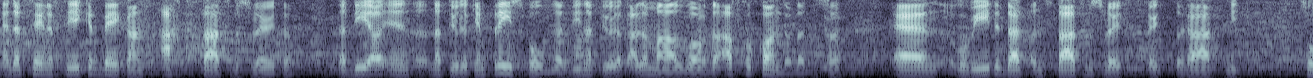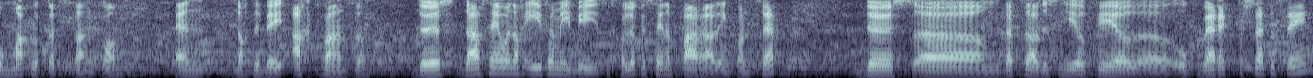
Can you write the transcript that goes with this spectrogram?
en dat zijn er zeker bijkans acht staatsbesluiten, dat die in, natuurlijk in place komen. Dat die natuurlijk allemaal worden afgekondigd. Dat en we weten dat een staatsbesluit uiteraard niet zo makkelijk tot stand komt. En nog erbij acht van ze. Dus daar zijn we nog even mee bezig. Gelukkig zijn een paar al in concept. Dus uh, dat zal dus heel veel uh, ook werkverzetten zijn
